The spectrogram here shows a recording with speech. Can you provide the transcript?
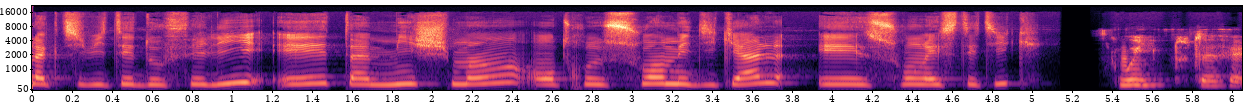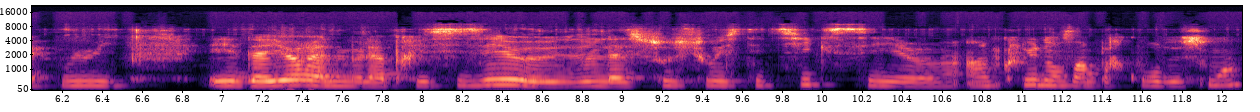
L'activité d'Ophélie est à mi-chemin entre soins médical et soins esthétiques? Oui, tout à fait. Oui, oui. Et d'ailleurs, elle me l'a précisé, euh, la socio-esthétique, c'est euh, inclus dans un parcours de soins.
